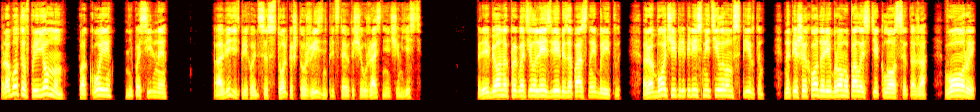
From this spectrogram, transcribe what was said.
Работа в приемном покое непосильная, а видеть приходится столько, что жизнь предстает еще ужаснее, чем есть. Ребенок проглотил лезвие безопасной бритвы, рабочие перепились метиловым спиртом, на пешехода ребром упало стекло с этажа. Воры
